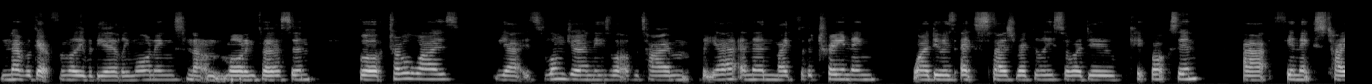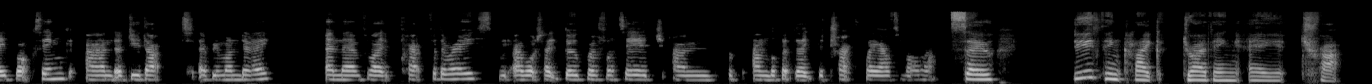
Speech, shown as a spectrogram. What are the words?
Never get familiar with the early mornings, not a morning person. But travel wise, yeah, it's long journeys a lot of the time. But yeah, and then like for the training, what I do is exercise regularly. So I do kickboxing at Phoenix Thai Boxing, and I do that every Monday. And then for like prep for the race, we, I watch like GoPro footage and and look at like the track layout and all that. So, do you think like driving a track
